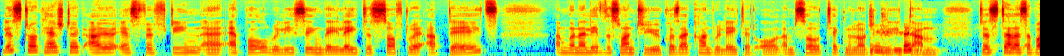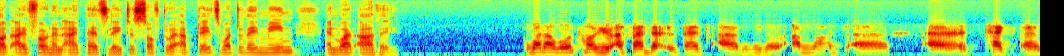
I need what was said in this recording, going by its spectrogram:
Let's talk hashtag iOS 15. Uh, Apple releasing the latest software updates. I'm going to leave this one to you because I can't relate at all. I'm so technologically dumb. Just tell us about iPhone and iPad's latest software updates. What do they mean and what are they? What I will tell you, Asanda, is that, um, you know, I'm not. Uh, uh, tech uh,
